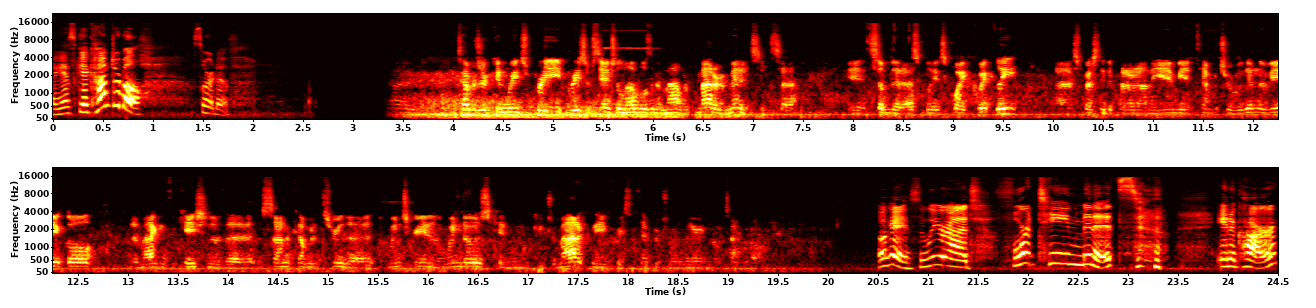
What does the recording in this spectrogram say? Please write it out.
I guess get comfortable, sort of. Uh, temperature can reach pretty pretty substantial levels in a matter, matter of minutes. It's uh, it's something that escalates quite quickly, uh, especially depending on the ambient temperature within the vehicle. The magnification of the, the sun coming through the, the, windscreen and the windows can, can dramatically increase the temperature in there in no time at all. Okay, so we are at 14 minutes in a car,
